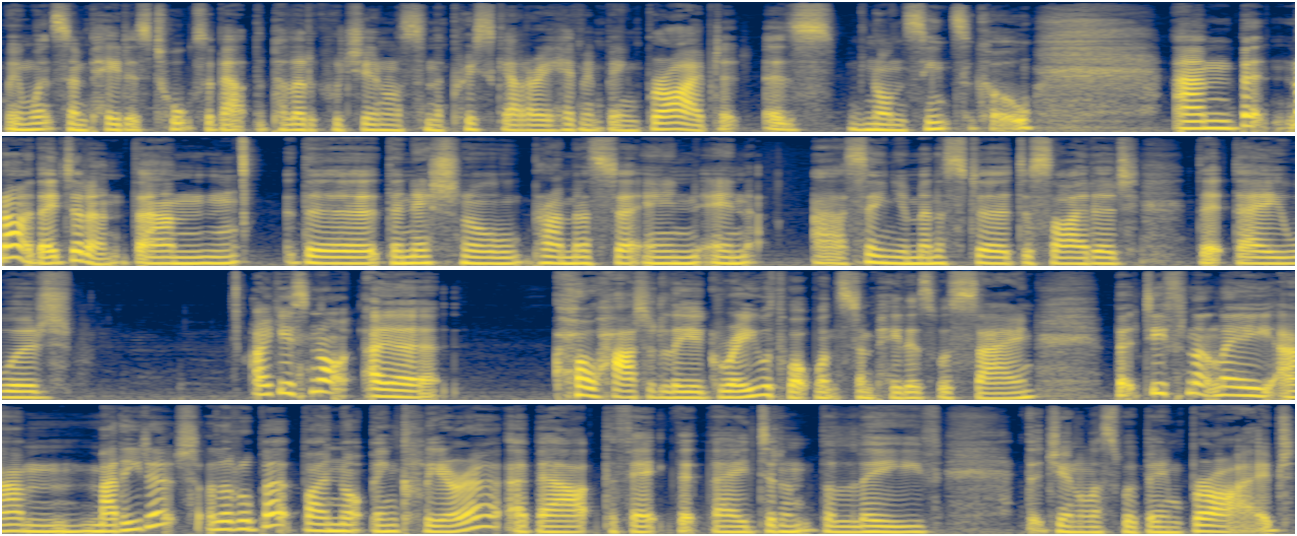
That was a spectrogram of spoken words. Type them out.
when Winston Peters talks about the political journalists in the press gallery having been bribed, it is nonsensical. Um, but no, they didn't. Um, the the national prime minister and and uh, senior minister decided that they would, I guess, not uh, wholeheartedly agree with what Winston Peters was saying, but definitely um, muddied it a little bit by not being clearer about the fact that they didn't believe that journalists were being bribed,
